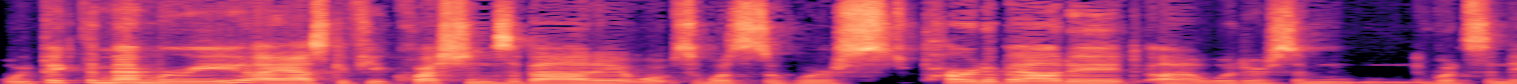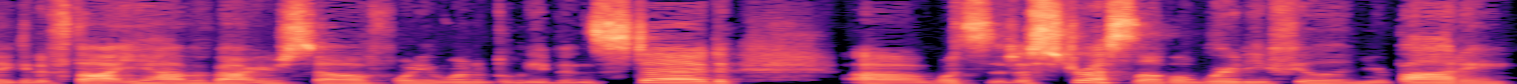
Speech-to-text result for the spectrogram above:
we pick the memory. I ask a few questions about it. What's what's the worst part about it? Uh, what are some what's the negative thought you have about yourself? What do you want to believe instead? Uh, what's the distress level? Where do you feel it in your body?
